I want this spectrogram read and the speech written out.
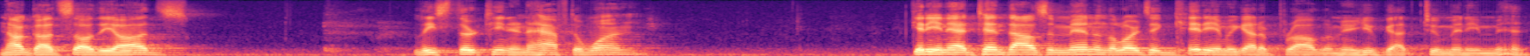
Now God saw the odds, at least 13 and a half to 1. Gideon had 10,000 men, and the Lord said, Gideon, we got a problem here. You've got too many men.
